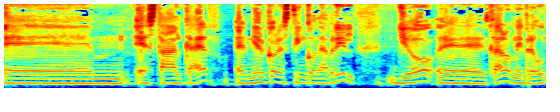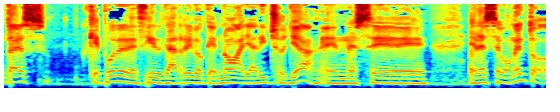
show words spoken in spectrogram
eh, está al caer el miércoles 5 de abril. Yo, eh, claro, mi pregunta es ¿qué puede decir Garrido que no haya dicho ya en ese, en ese momento?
